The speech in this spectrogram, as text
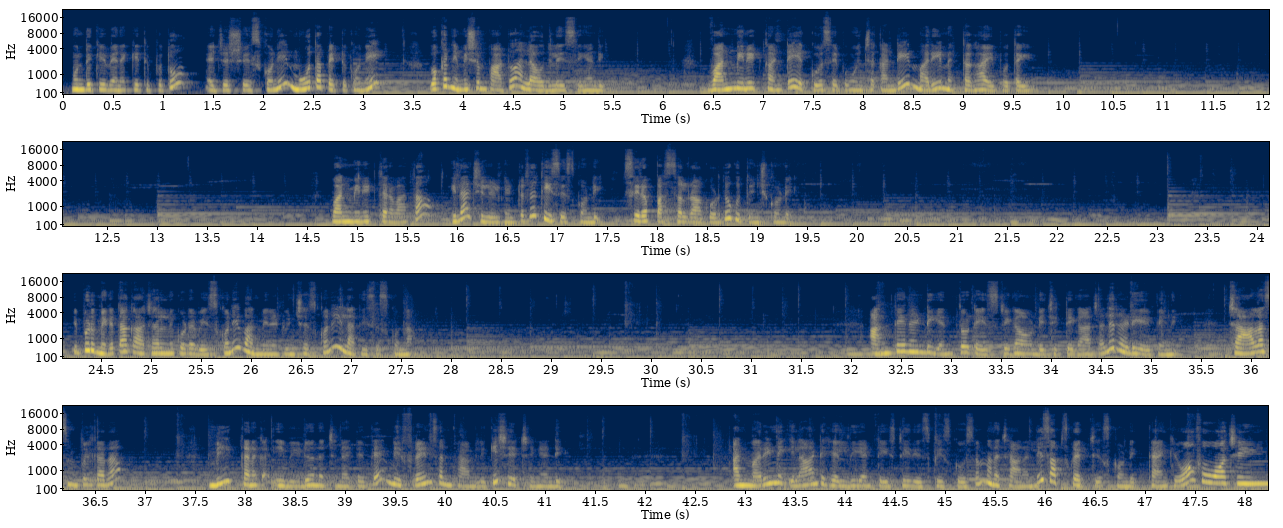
ముందుకి వెనక్కి తిప్పుతూ అడ్జస్ట్ చేసుకొని మూత పెట్టుకొని ఒక నిమిషం పాటు అలా వదిలేసేయండి. వన్ మినిట్ కంటే ఎక్కువసేపు ఉంచకండి. మరీ మెత్తగా అయిపోతాయి. వన్ మినిట్ తర్వాత ఇలా చిల్లులు గింటతో తీసేసుకోండి. సిరప్ అస్సలు రాకూడదు గుర్తుంచుకోండి. ఇప్పుడు మిగతా కాజాలను కూడా వేసుకొని వన్ మినిట్ ఉంచేసుకొని ఇలా తీసేసుకుందాం. అంతేనండి ఎంతో టేస్టీగా ఉండే చిట్టి కాజాలు రెడీ అయిపోయింది. చాలా సింపుల్ కదా? మీకు కనుక ఈ వీడియో నచ్చినట్టయితే మీ ఫ్రెండ్స్ అండ్ ఫ్యామిలీకి షేర్ చేయండి. అండ్ మరిన్ని ఇలాంటి హెల్దీ అండ్ టేస్టీ రెసిపీస్ కోసం మన ఛానల్ని సబ్స్క్రైబ్ చేసుకోండి. Thank you all for watching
